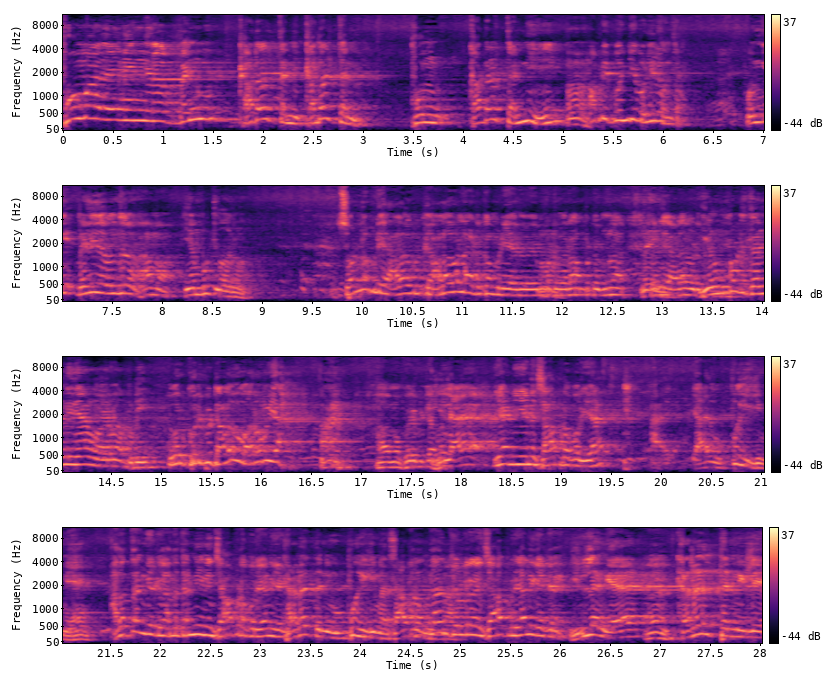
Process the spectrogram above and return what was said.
பூமாதேவிங்கிற பெண் கடல் தண்ணி கடல் தண்ணி. பொன் கடல் தண்ணி. அப்படி பொங்கி வெளியில வந்துரும். பொங்கி வெளியில வந்துடும் ஆமா. எம்புட்டு வரும். சொல்ல முடியாது. அளவுக்கு அளவெல்லாம் எடுக்க முடியாது. எம்பிட்டு வரும் அம்பிட்டும்னா சொல்லி அளவு எடுக்க. எம்புட்டு தண்ணி தான் வரும் அப்படி. ஒரு குறிப்பிட்ட அளவு வரும்யா ஆ, ஆமா குறிப்பிட்ட இல்ல. ஏன் நீ என்ன சாப்பிட போறியா? அது உப்பு கிக்குமே? அதைத்தான் கேட்கிறேன் அந்த தண்ணி நீ சாப்பிட போறியான்னு கடல் தண்ணி உப்பு கிக்குமே சாப்பிட முடியுமா? சொல்றேன் சாப்பிடுறியான்னு கேட்கிறேன் இல்லங்க. கடல் தண்ணியிலே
